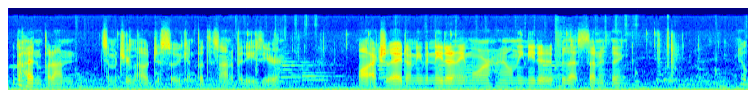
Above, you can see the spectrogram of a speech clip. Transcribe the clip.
We'll go ahead and put on symmetry mode just so we can put this on a bit easier. Well, actually, I don't even need it anymore. I only needed it for that center thing. Nope.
